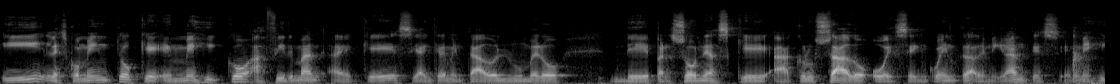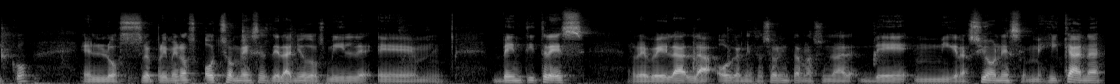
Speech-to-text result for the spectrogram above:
y les comento que en México afirman eh, que se ha incrementado el número de personas que ha cruzado o se encuentra de migrantes en México en los eh, primeros ocho meses del año 2023, revela la Organización Internacional de Migraciones Mexicana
